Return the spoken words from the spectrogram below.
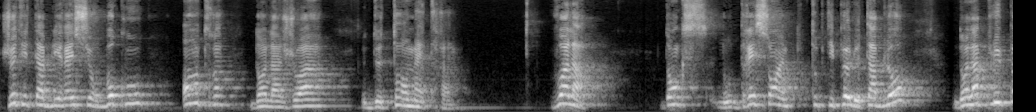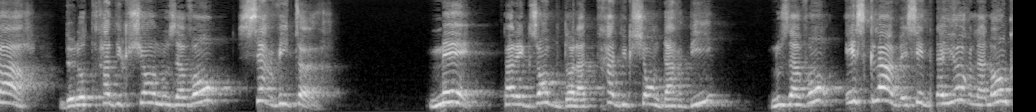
je t'établirai sur beaucoup, entre dans la joie de ton maître. Voilà, donc, nous dressons un tout petit peu le tableau. Dans la plupart de nos traductions, nous avons serviteur. Mais, par exemple, dans la traduction d'Arbi, nous avons esclave. Et c'est d'ailleurs la langue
